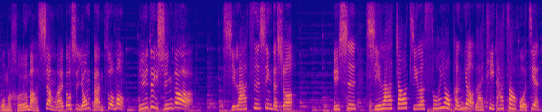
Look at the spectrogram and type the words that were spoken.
我们河马向来都是勇敢做梦，一定行的。希拉自信地说。于是希拉召集了所有朋友来替他造火箭。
